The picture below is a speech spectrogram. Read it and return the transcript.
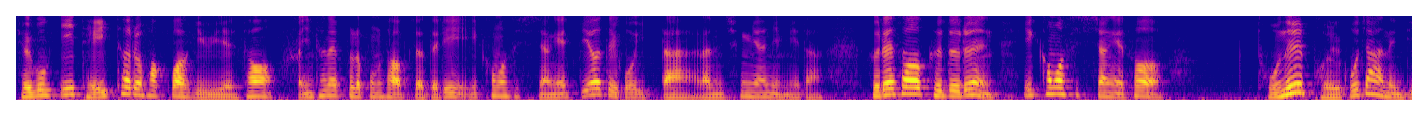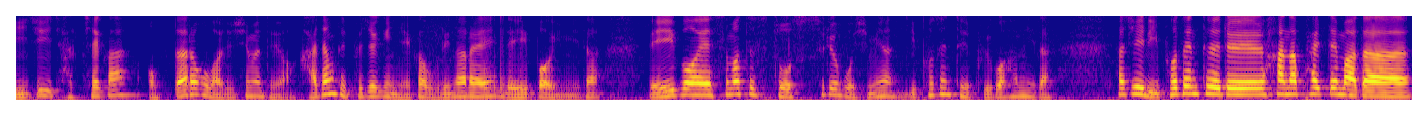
결국 이 데이터를 확보하기 위해서 인터넷 플랫폼 사업자들이 이커머스 시장에 뛰어들고 있다라는 측면입니다. 그래서 그들은 이커머스 시장에서 돈을 벌고자 하는 니즈 자체가 없다라고 봐주시면 돼요. 가장 대표적인 예가 우리나라의 네이버입니다. 네이버의 스마트 스토어 수수료 보시면 2%에 불과합니다. 사실 2%를 하나 팔 때마다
